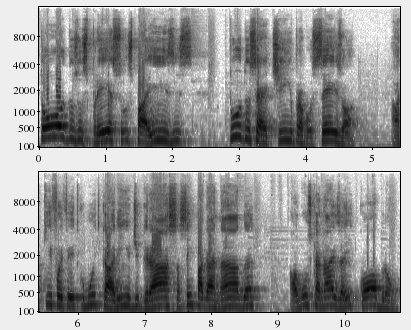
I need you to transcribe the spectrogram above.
todos os preços, os países, tudo certinho para vocês, ó. Aqui foi feito com muito carinho, de graça, sem pagar nada. Alguns canais aí cobram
